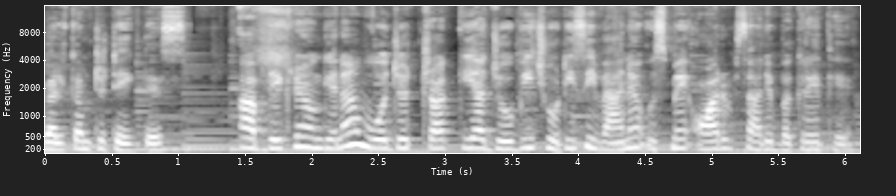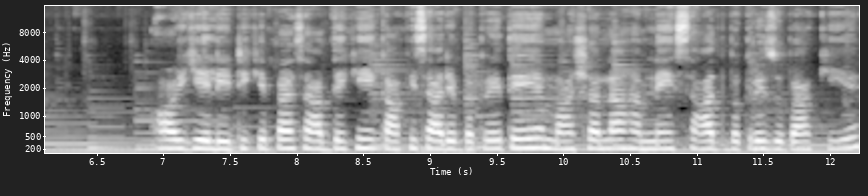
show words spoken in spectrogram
welcome to take this आप देख रहे होंगे ना वो जो ट्रक या जो भी छोटी सी वैन है उसमें और सारे बकरे थे। और ये लेडी के पास आप देखें काफ़ी सारे बकरे थे। माशाल्लाह हमने सात बकरे ज़ुबा किए।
